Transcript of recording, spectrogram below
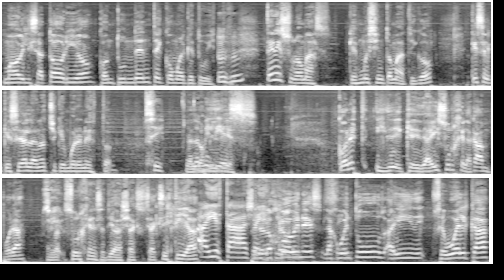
movilizatorio, contundente como el que tuviste. Tenés uno más, que es muy sintomático, que es el que se da la noche que muere Néstor, Sí, en el 2010. 2010. Con este, y de- que de ahí surge la cámpora, Sí. surge en ese sentido, ya, ya existía. Ahí está, ya Pero los jóvenes, la Sí. juventud, ahí se vuelca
